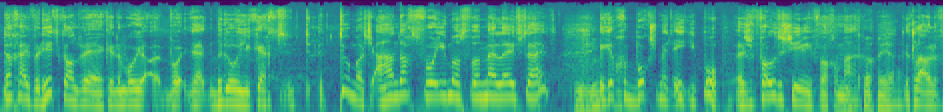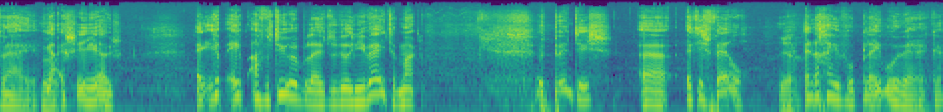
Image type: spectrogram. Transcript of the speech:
Dan ga je voor dit kant werken. Dan word je, word, bedoel, je krijgt too much aandacht voor iemand van mijn leeftijd. Mhm. Ik heb gebokst met Iggy Pop. Er is een fotoserie van gemaakt. Oh, ja. De Klauwen van Heijen. Ja, echt serieus. En ik heb, ik heb avonturen beleefd, dat wil je niet weten. Maar het punt is, eh, het is veel. Ja. En dan ga je voor Playboy werken.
